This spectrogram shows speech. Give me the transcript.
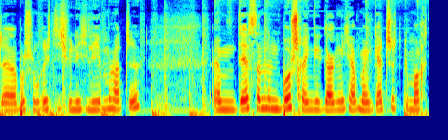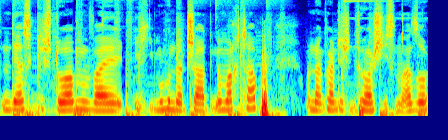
der aber schon richtig wenig Leben hatte. Ähm, der ist dann in den Busch reingegangen. Ich habe mein Gadget gemacht und der ist gestorben, weil ich ihm 100 Schaden gemacht habe. Und dann konnte ich ein Tor schießen. Also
